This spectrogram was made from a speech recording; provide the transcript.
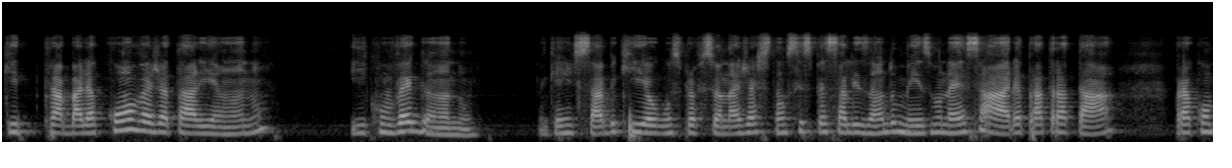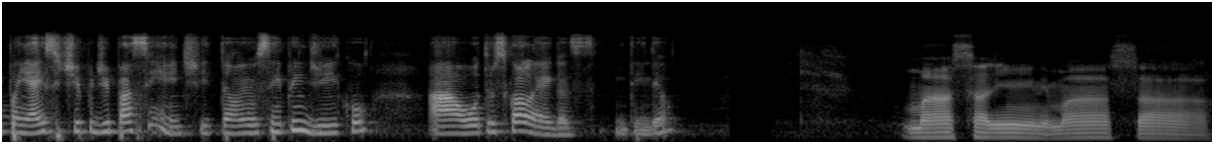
que trabalha com vegetariano e com vegano, que a gente sabe que alguns profissionais já estão se especializando mesmo nessa área para tratar, para acompanhar esse tipo de paciente. Então eu sempre indico a outros colegas, entendeu? Massa, Aline, massa.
